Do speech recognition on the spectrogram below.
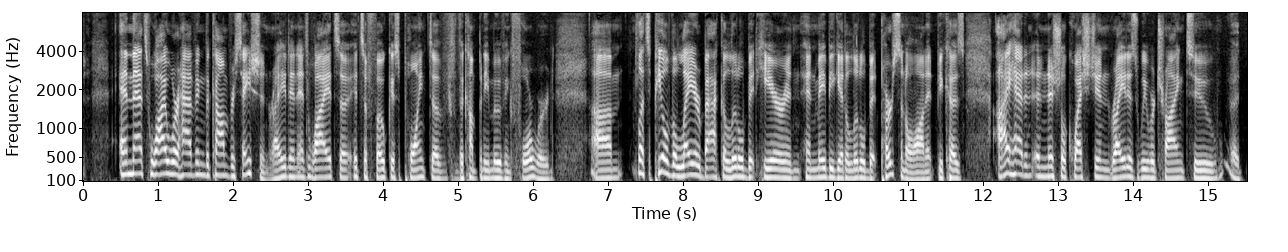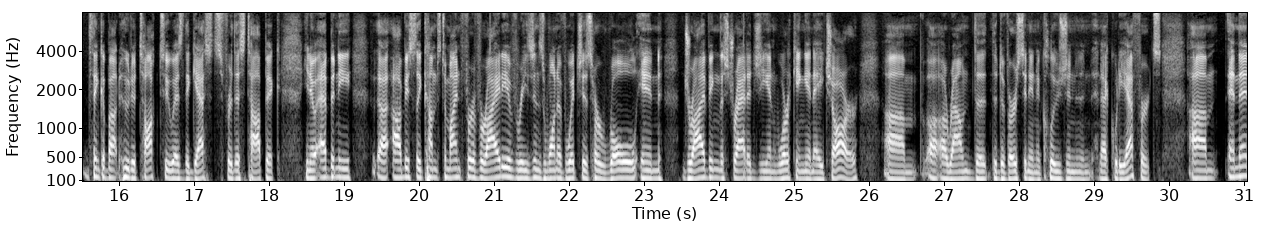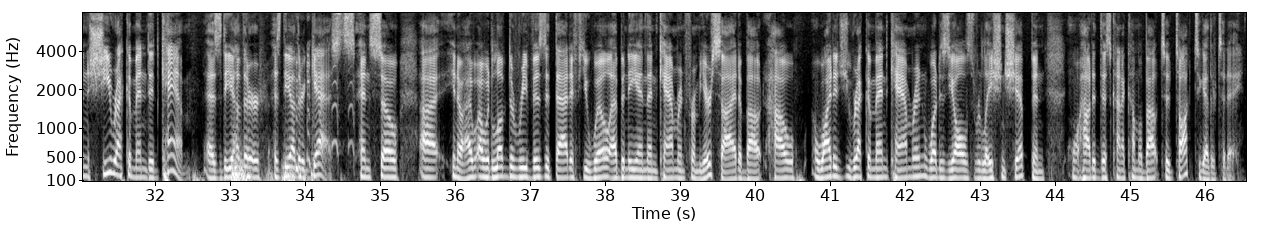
and that's why we're having the conversation, right? And it's why it's a it's a focus point of the company moving forward. Um, let's peel the layer back a little bit here and and maybe get a little bit personal on it because I had an initial question right as we were trying to uh, think about who to talk to as the guests for this topic. You know, Ebony uh, obviously comes to mind for a variety of reasons. One of which is her role in driving the strategy and working in HR um, uh, around the the diversity and inclusion and, and equity efforts. Um, and then she recommended Cam as the other as the other guests. And so, uh, you know, I, I, would love to revisit that, if you will, Ebony, and then Cameron from your side about how why did you recommend Cameron? What is y'all's relationship, and how did this kind of come about to talk together today?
